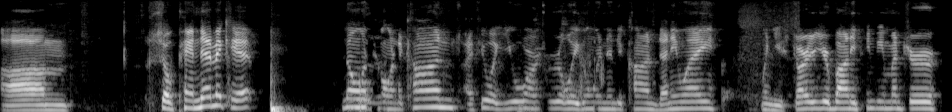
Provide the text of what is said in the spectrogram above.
Um. So pandemic hit. No one's going to cons. I feel like you weren't really going into cons anyway when you started your body painting venture.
